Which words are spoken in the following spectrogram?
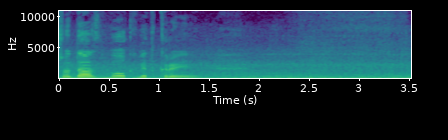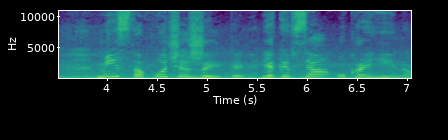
що дасть Бог відкриє. Місто хоче жити, як і вся Україна.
